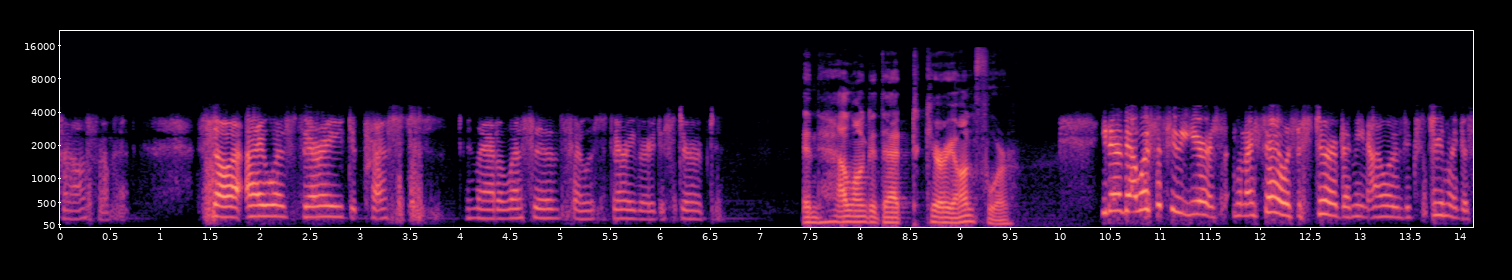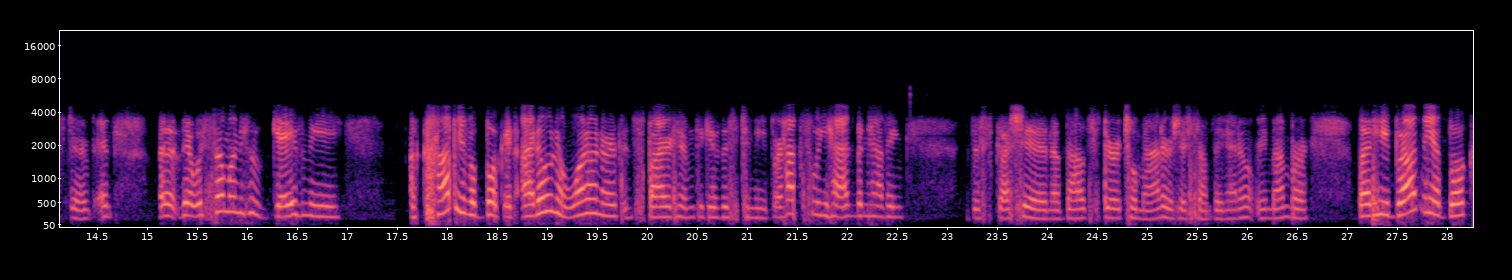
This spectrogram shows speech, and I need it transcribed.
cut off from it. So I was very depressed in my adolescence. I was very, very disturbed. And how long did that carry on for? You know, that was a few years. When I say I was disturbed, I mean I was extremely disturbed. And uh, there was someone who gave me a copy of a book, and I don't know what on earth inspired him to give this to me. Perhaps we had been having discussion about spiritual matters or something. I don't remember. But he brought me a book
